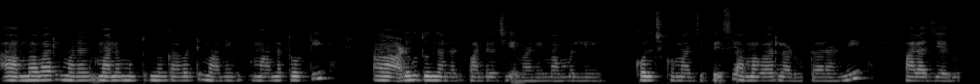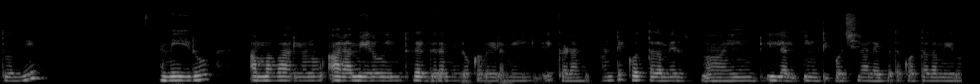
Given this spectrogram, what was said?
ఆ అమ్మవారు మన మనం ఉంటున్నాం కాబట్టి మన మనతోటి అడుగుతుంది అన్నట్టు పండుగ చేయమని మమ్మల్ని కొలుచుకోమని చెప్పేసి అమ్మవార్లు అడుగుతారండి. అలా జరుగుతుంది. మీరు అమ్మవార్లను అలా మీరు ఇంటి దగ్గర మీరు ఒకవేళ మీ ఇక్కడ అంటే కొత్తగా మీరు ఆ, ఇళ్ళ ఇంటికి వచ్చినా లేకపోతే కొత్తగా మీరు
